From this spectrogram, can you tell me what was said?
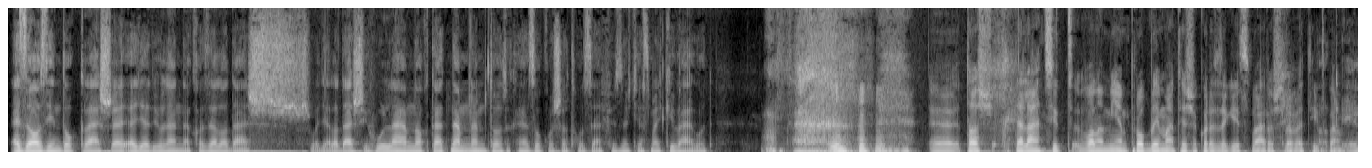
ez az indoklás egyedül ennek az eladás, vagy eladási hullámnak, tehát nem, nem tudok ehhez okosat hozzáfűzni, hogy ezt majd kivágod. Tas, te látsz itt valamilyen problémát, és akkor az egész városra vetítve? Hát én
